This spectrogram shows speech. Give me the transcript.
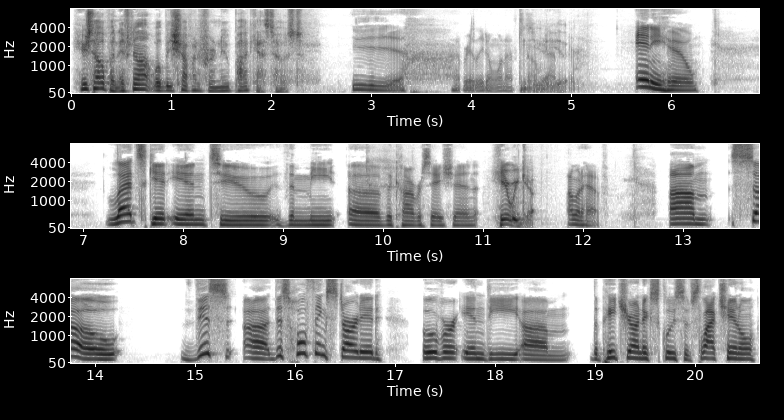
Here's hoping. If not, we'll be shopping for a new podcast host. Yeah, I really don't want to have to No, do me that. either. Anywho, let's get into the meat of the conversation Here we go. I'm gonna have. Um, so this uh this whole thing started over in the um the Patreon exclusive Slack channel.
